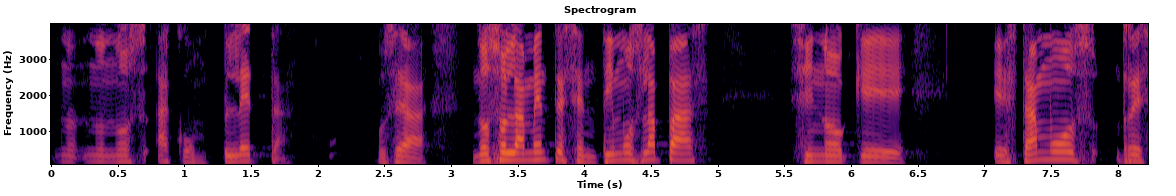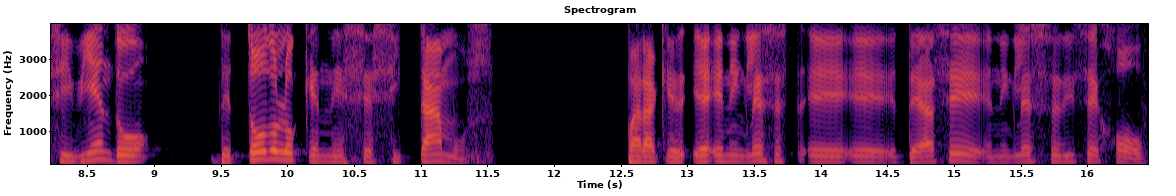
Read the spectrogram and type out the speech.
nos acompleta. O sea, no solamente sentimos la paz, sino que estamos recibiendo de todo lo que necesitamos para que eh, en inglés eh, te hace, en inglés se dice whole,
